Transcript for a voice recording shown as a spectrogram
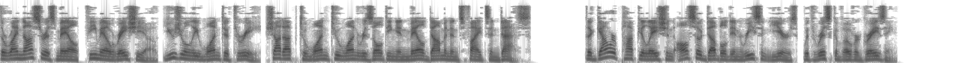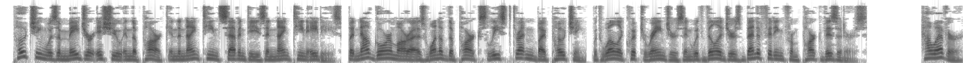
The rhinoceros male-female ratio, usually 1 to 3, shot up to 1 to 1 resulting in male dominance fights and deaths. The gaur population also doubled in recent years, with risk of overgrazing. Poaching was a major issue in the park in the 1970s and 1980s, but now Gorumara is one of the parks least threatened by poaching, with well-equipped rangers and with villagers benefiting from park visitors. However,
